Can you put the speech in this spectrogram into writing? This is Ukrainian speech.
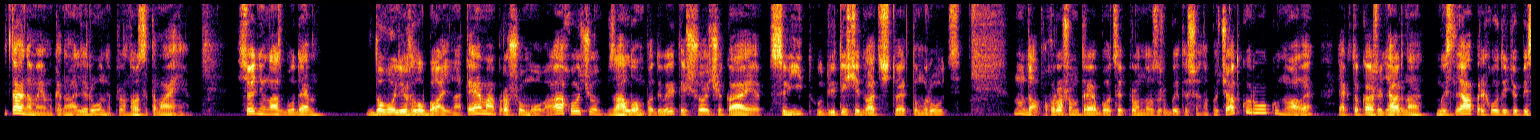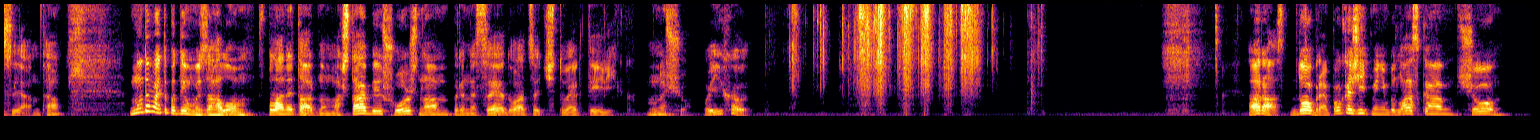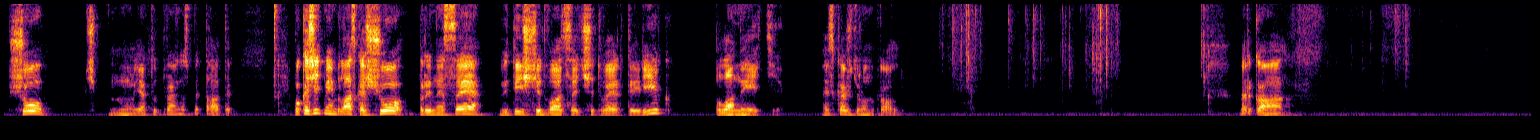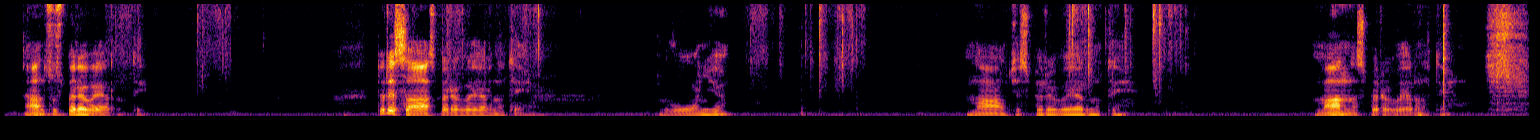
Вітаю на моєму каналі Руни, прогнози та магія. Сьогодні у нас буде доволі глобальна тема про що мова, а хочу загалом подивитися, що чекає світ у 2024 році. Ну да, по-хорошому треба було цей прогноз зробити ще на початку року, ну але, як то кажуть, гарна мисля приходить опісля. Да? Ну, давайте подивимось загалом в планетарному масштабі, що ж нам принесе 24 рік. Ну що, поїхали? Гаразд. Добре, покажіть мені, будь ласка, що. що. Ну, як тут правильно спитати? Покажіть мені, будь ласка, що принесе 2024 рік планеті. А й скажуть ровно правду. Беркана. Ансус перевернутий. Туресас перевернутий. Вунья. Наутіс перевернутий. Маннас перевернутий.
